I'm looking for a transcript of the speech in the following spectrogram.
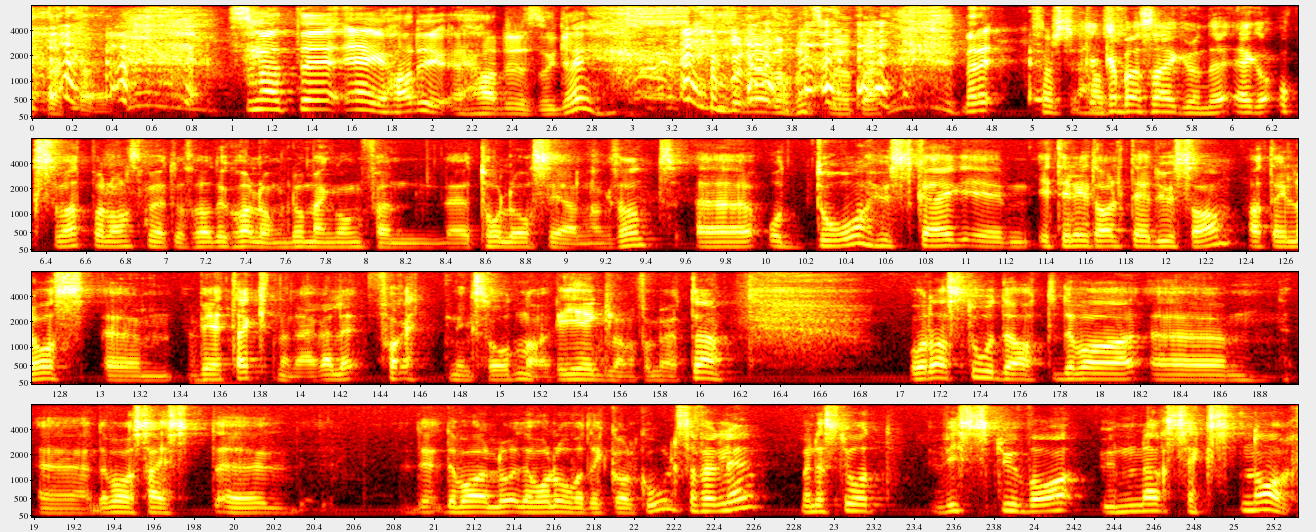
sånn at eh, jeg hadde, jeg hadde det så gøy på det landsmøtet. Men jeg, først, Jeg kan bare si, Grunde, jeg har også vært på landsmøtet hos Radikal Ungdom en gang for en, eh, 12 år siden. noe sånt. Eh, Og da husker jeg, eh, i tillegg til alt det du sa, at jeg las eh, vedtektene der, eller forretningsordenen, reglene for møtet. Og da sto det at det var, det var 16, eh, det, det, var, det var lov å drikke alkohol, selvfølgelig. Men det sto at hvis du var under 16 år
